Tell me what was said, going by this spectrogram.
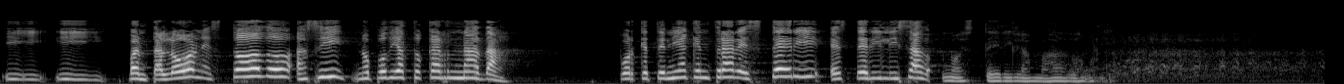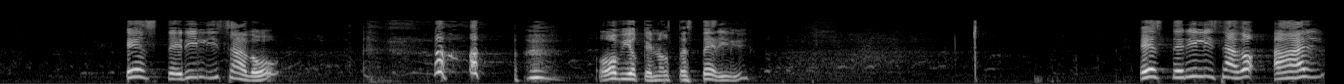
y, y pantalones, todo así, no podía tocar nada, porque tenía que entrar estéril, esterilizado, no estéril, amado, esterilizado, obvio que no está estéril, esterilizado al,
